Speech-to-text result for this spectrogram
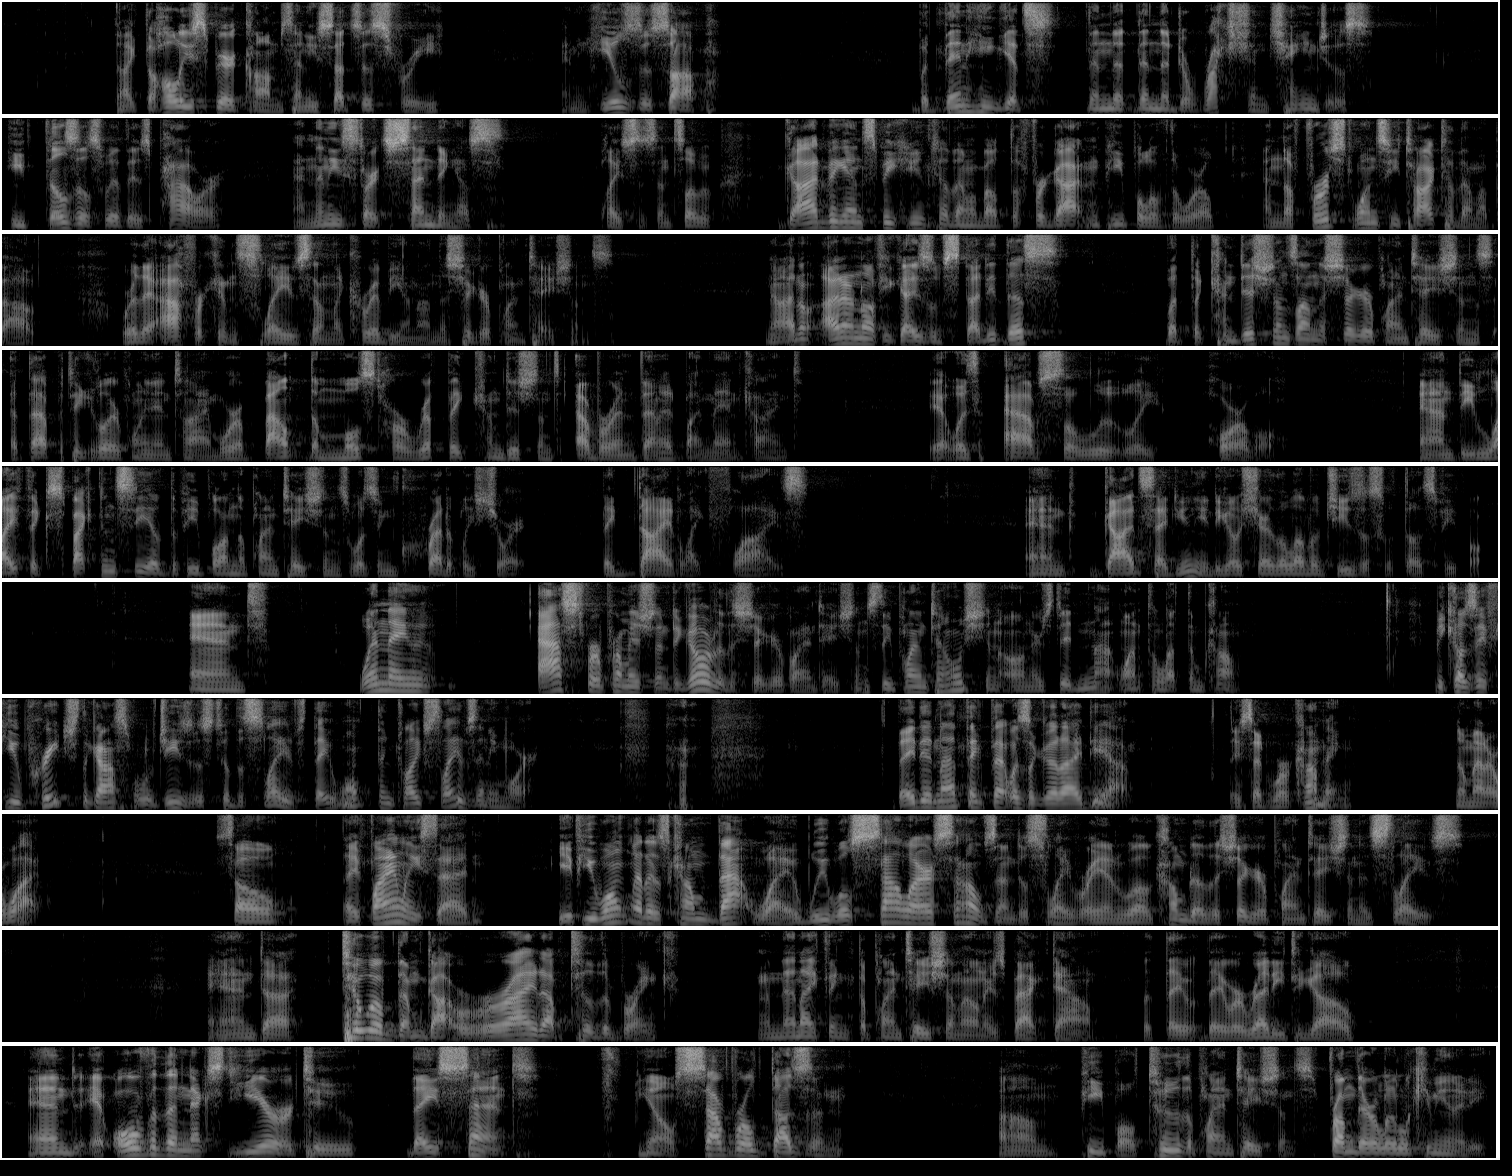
Like the Holy Spirit comes and he sets us free and he heals us up. But then he gets, then the, then the direction changes. He fills us with his power and then he starts sending us places. And so God began speaking to them about the forgotten people of the world. And the first ones he talked to them about were the African slaves in the Caribbean on the sugar plantations. Now, I don't, I don't know if you guys have studied this, but the conditions on the sugar plantations at that particular point in time were about the most horrific conditions ever invented by mankind. It was absolutely horrible. And the life expectancy of the people on the plantations was incredibly short. They died like flies. And God said, You need to go share the love of Jesus with those people. And when they asked for permission to go to the sugar plantations, the plantation owners did not want to let them come. Because if you preach the gospel of Jesus to the slaves, they won't think like slaves anymore. they did not think that was a good idea. They said, We're coming, no matter what. So they finally said, if you won't let us come that way, we will sell ourselves into slavery and we'll come to the sugar plantation as slaves. And uh, two of them got right up to the brink. And then I think the plantation owners backed down, but they, they were ready to go. And it, over the next year or two, they sent, you know, several dozen um, people to the plantations from their little community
